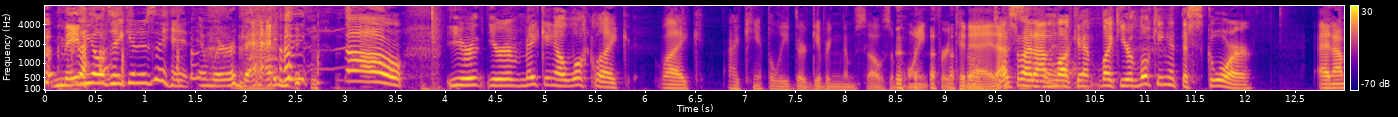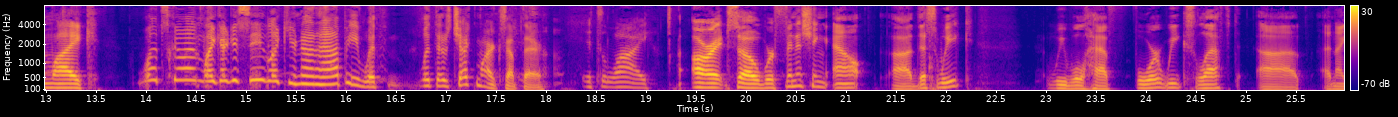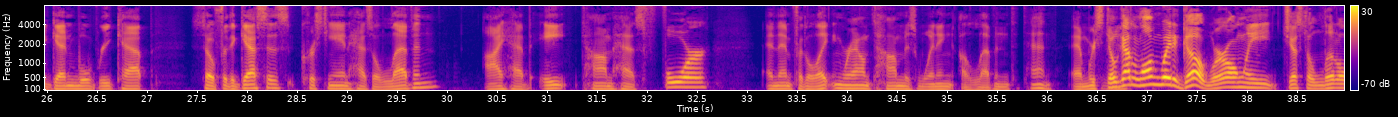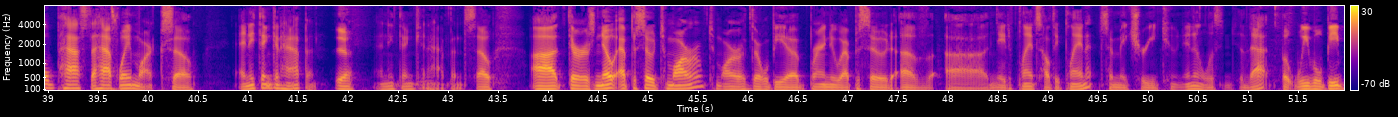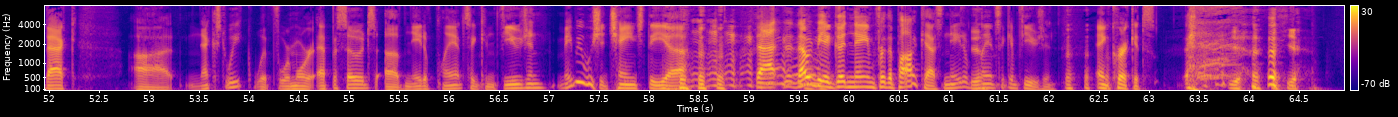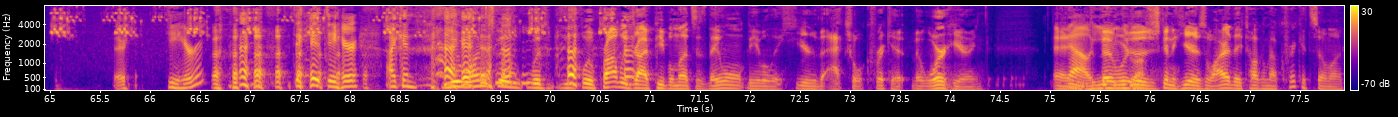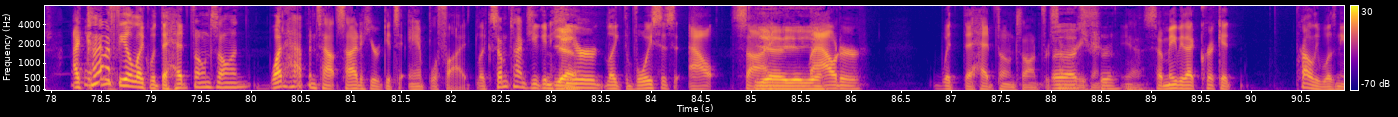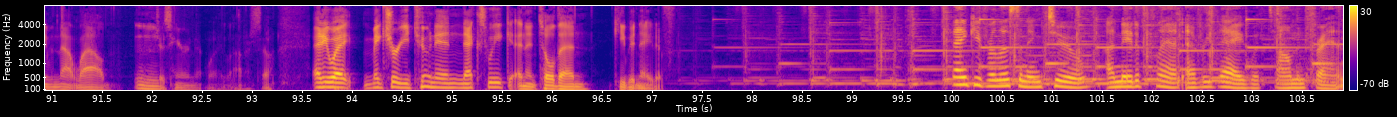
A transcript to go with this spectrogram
Maybe I'll take it as a hint and wear a bag. no you're you're making a look like like i can't believe they're giving themselves a point for today that's what i'm looking like you're looking at the score and i'm like what's going like i can see like you're not happy with with those check marks up there It's a lie. All right, so we're finishing out uh, this week. We will have four weeks left, uh, and again, we'll recap. So for the guesses, Kristianne has eleven, I have eight, Tom has four, and then for the lightning round, Tom is winning eleven to ten, and we're still got a long way to go. We're only just a little past the halfway mark, so anything can happen Yeah. anything can happen. So uh, there is no episode tomorrow. Tomorrow there will be a brand new episode of uh, Native Plants, Healthy Planet. So make sure you tune in and listen to that. But we will be back uh, next week with four more episodes of Native Plants and Confusion. Maybe we should change the uh, that that would be a good name for the podcast: Native Plants and Confusion and Crickets. Yeah. yeah. Do you hear it? Do you hear it? I can. The ones that with, will probably drive people nuts is they won't be able to hear the actual cricket that we're hearing. And No, you- then we're you just going to hear is why are they talking about cricket so much? I kind of feel like with the headphones on, what happens outside of here gets amplified. Like sometimes you can Yeah. hear like the voices outside Yeah, yeah, yeah. louder with the headphones on for some that's reason. true. Yeah. So maybe that cricket probably wasn't even that loud. Mm-hmm. Just hearing it way louder. So anyway, make sure you tune in next week and until then, keep it native. Thank you for listening to A Native Plant Every Day with Tom and Fran.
